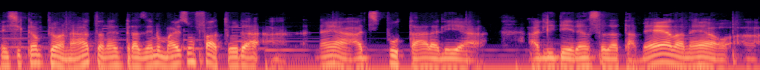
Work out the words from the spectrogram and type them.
nesse campeonato, né? Trazendo mais um fator a, a, né, a disputar ali a, a liderança da tabela, né? A,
